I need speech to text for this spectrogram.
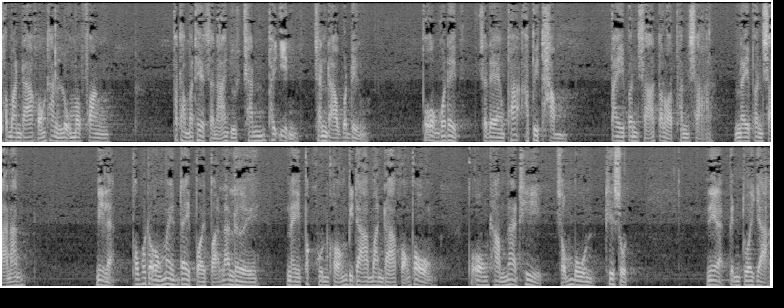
พระมารดาของท่านลงมาฟัง พระธรรมเทศนาอยู่ชั้นพระอินทร์ชั้นดาวดึง พระองค์ก็ได้แสดงพระอภิธรรมในพรรษาตลอดพรรษาในพรรษานั้น นี่แหละ พระพุทธองค์ไม่ได้ปล่อยปละละเลย ในพระคุณของบิดามารดาของพระองค์ พระองค์ทำหน้าที่สมบูรณ์ที่สุด นี่แหละเป็นตัวอย่าง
